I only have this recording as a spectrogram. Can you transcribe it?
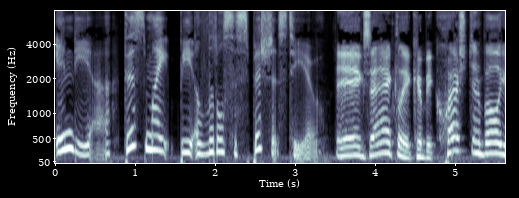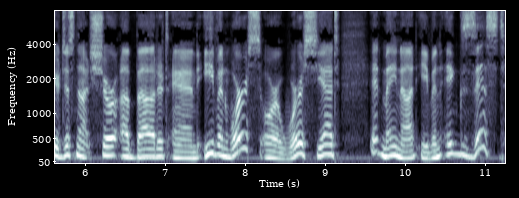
India. This might be a little suspicious to you. Exactly. It could be questionable. You're just not sure about it. And even worse, or worse yet, it may not even exist.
